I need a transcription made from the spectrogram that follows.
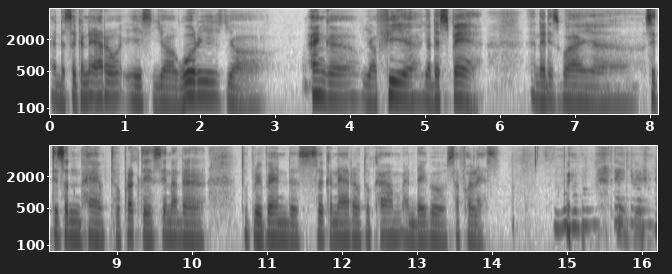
And the second arrow is your worry, your anger, your fear, your despair. And that is why uh, citizens have to practice in order to prevent the second arrow to come and they go suffer less. Thank, Thank you. you.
